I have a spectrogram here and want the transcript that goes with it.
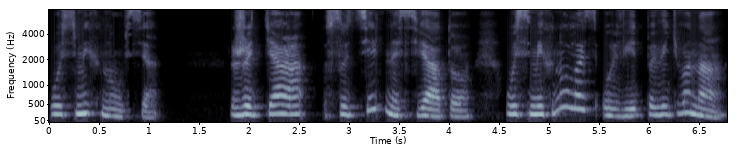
усміхнувся. Життя суцільне свято, усміхнулась у відповідь вона.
